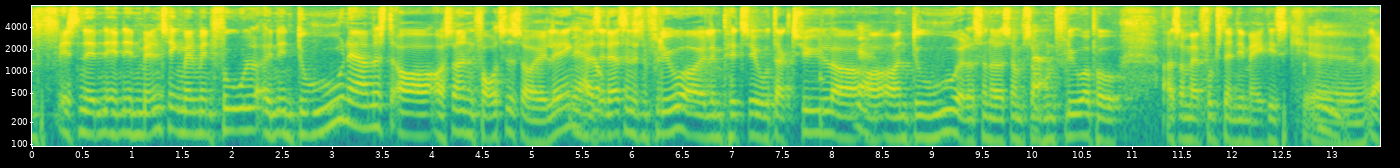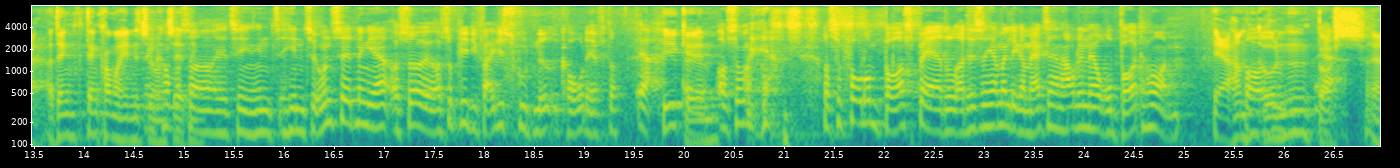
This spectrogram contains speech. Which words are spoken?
sådan en, en, en mellemting mellem en fugl, en, en due nærmest, og, og så en fortidsøjle. Ikke? Ja, Ja, altså jo. det er sådan en flyveøjle, en pterodactyl og, Ja. ja. og, og en due, eller sådan noget, som, som Ja. ja. hun flyver på, og som er fuldstændig magisk. Mm. Øh, ja, og den, den kommer hende til Den kommer undsætning. så øh, til hende, hende til undsætning, ja, og så, og så bliver de faktisk skudt ned kort efter. Ja. Igen. Og så, ja, og så får du en boss battle, og det er så her, man lægger mærke til, at han har jo den her robothånd. Ja, ham den onde boss. Ja.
